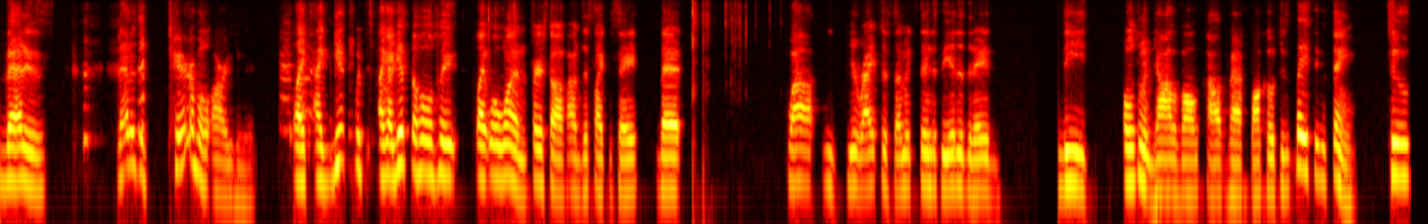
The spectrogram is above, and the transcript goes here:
that is that is a terrible argument. Like I get what like I get the whole thing. Like, well, one, first off, I'd just like to say that while you're right to some extent, at the end of the day, the ultimate job of all college basketball coaches is basically the same: to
